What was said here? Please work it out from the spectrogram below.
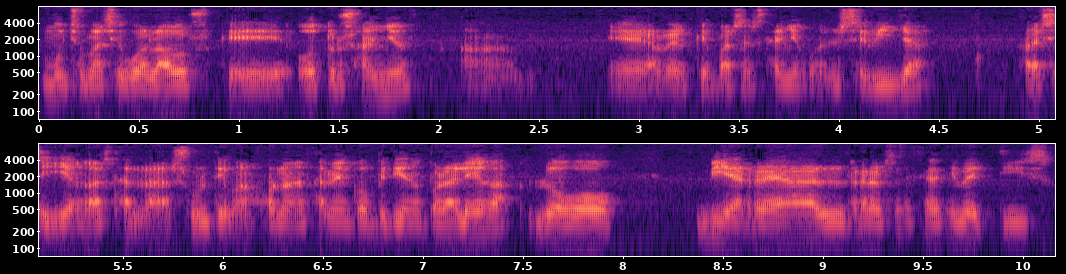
mucho más igualados que otros años. A, eh, a ver qué pasa este año con el Sevilla. A ver si llega hasta las últimas jornadas también compitiendo por la liga. Luego Villarreal, Real Sociedad y Betis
